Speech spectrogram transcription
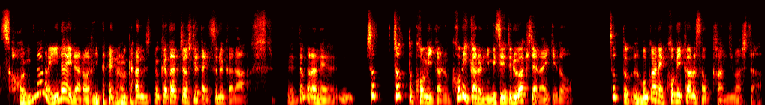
そんなのいないだろうみたいな感じの形をしてたりするから、だからね、ちょ、ちょっとコミカル、コミカルに見せてるわけじゃないけど、ちょっと僕はね、コミカルさを感じました。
